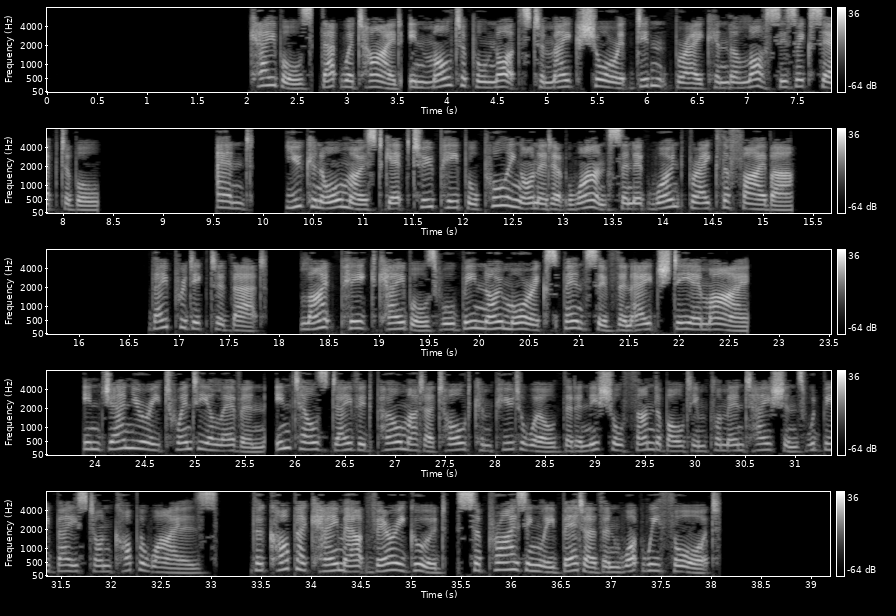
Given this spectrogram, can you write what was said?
cables that were tied in multiple knots to make sure it didn't break and the loss is acceptable. And you can almost get two people pulling on it at once and it won't break the fiber. They predicted that, "...light peak cables will be no more expensive than HDMI." In January 2011, Intel's David Perlmutter told Computerworld that initial Thunderbolt implementations would be based on copper wires. The copper came out very good, surprisingly better than what we thought.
